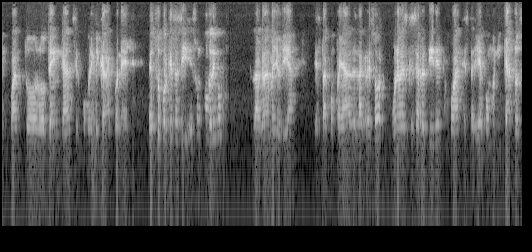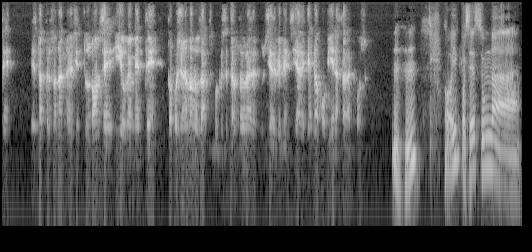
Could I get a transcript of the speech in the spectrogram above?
en cuanto lo tengan, se comunicarán con ella. Esto porque es así, es un código, la gran mayoría está acompañada del agresor. Una vez que se retire, Juan estaría comunicándose esta persona al 911 y obviamente proporcionando los datos porque se trata de una denuncia de violencia de género o bien hasta de acoso. Hoy pues es una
